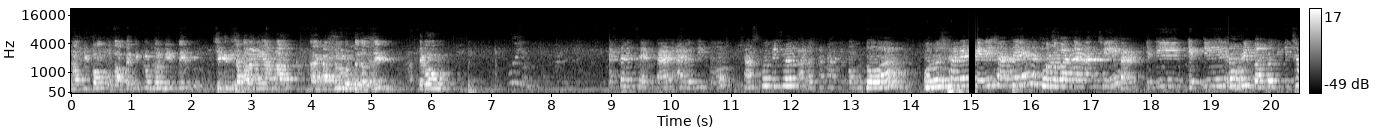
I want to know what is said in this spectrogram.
আমরা বিকল্প বা ব্যতিক্রম ধর্মী একটি চিকিৎসা ধারা নিয়ে আমরা কাজ শুরু করতে যাচ্ছি। এবং ধন্যবাদ জানাচ্ছি। এটি একটি চিকিৎসা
